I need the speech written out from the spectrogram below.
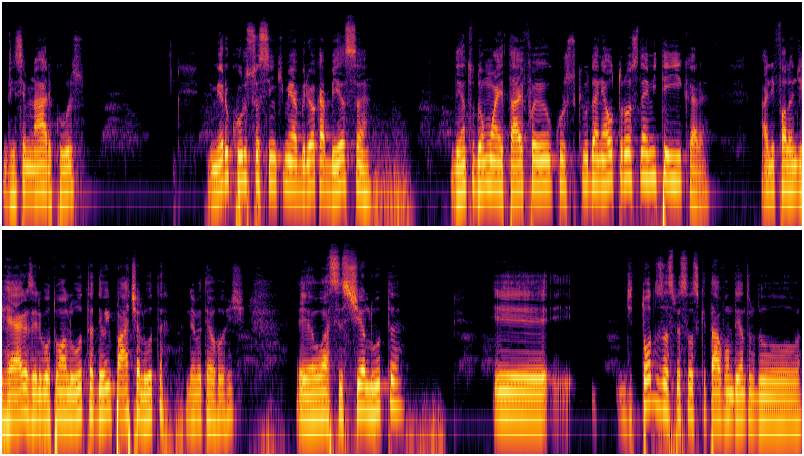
vir seminário, curso. Primeiro curso assim que me abriu a cabeça dentro do Muay Thai foi o curso que o Daniel trouxe da MTI, cara. Ali falando de regras, ele botou uma luta, deu empate a luta, lembro até hoje. Eu assisti a luta e de todas as pessoas que estavam dentro do,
